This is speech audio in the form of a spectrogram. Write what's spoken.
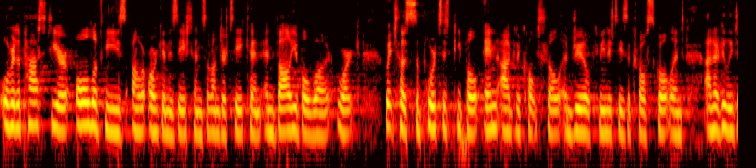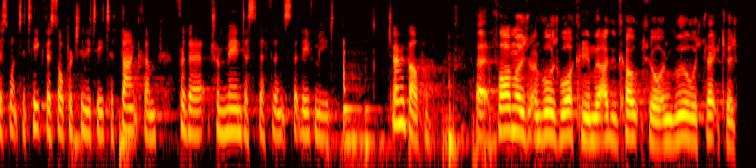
Over the past year, all of these organisations have undertaken invaluable work, which has supported people in agricultural and rural communities across Scotland. And I really just want to take this opportunity to thank them for the tremendous difference that they've made. Jeremy Balfour. Uh, farmers and those working in the agricultural and rural sectors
